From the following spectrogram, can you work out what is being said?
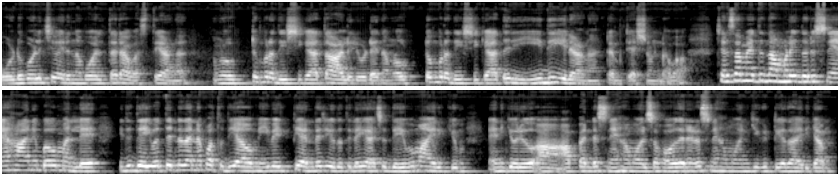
ഓടുപൊളിച്ച് വരുന്ന പോലത്തെ ഒരു അവസ്ഥയാണ്. നമ്മൾ ഒട്ടും പ്രതീക്ഷിക്കാത്ത ആളിലൂടെ നമ്മൾ ഒട്ടും പ്രതീക്ഷിക്കാത്ത രീതിയിലാണ് ടെംപ്റ്റേഷൻ ഉണ്ടാവുക. ചില സമയത്ത് നമ്മൾ ഇതൊരു സ്നേഹാനുഭവമല്ലേ ഇത് ദൈവത്തിന്റെ തന്നെ പദ്ധതിയാവും. ഈ വ്യക്തി എന്റെ ജീവിതത്തിലേക്ക് അയച്ച ദൈവമായിരിക്കും. എനിക്കൊരു അപ്പന്റെ സ്നേഹമോ ഒരു സഹോദരന്റെ സ്നേഹമോ എനിക്ക് കിട്ടിയതായിരിക്കാം.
